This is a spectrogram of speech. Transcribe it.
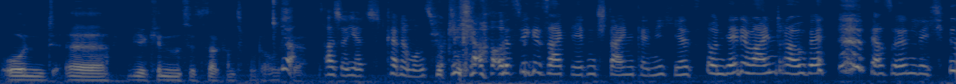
Und äh, wir kennen uns jetzt da ganz gut aus. Ja, Ja. also jetzt kennen wir uns wirklich aus. Wie gesagt, jeden Stein kenne ich jetzt und jede Weintraube persönlich.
